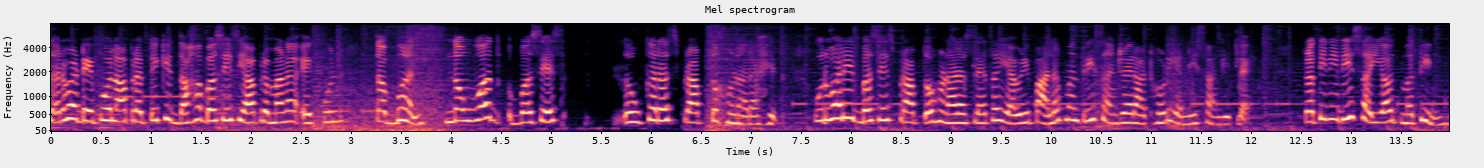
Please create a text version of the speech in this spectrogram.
सर्व डेपोला प्रत्येकी दहा बसेस याप्रमाणे एकूण तब्बल नव्वद बसेस लवकरच प्राप्त होणार आहेत. उर्वरित बसेस प्राप्त होणार असल्याचं यावेळी पालकमंत्री संजय राठोड यांनी सांगितलंय. प्रतिनिधी सय्यद मतीन.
